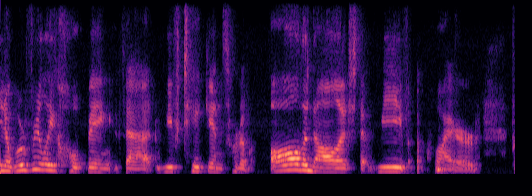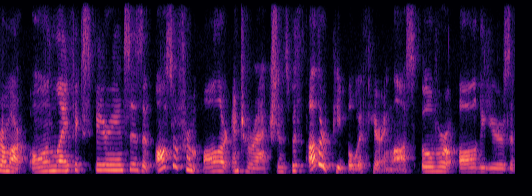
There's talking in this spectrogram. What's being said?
you know, we're really hoping that we've taken sort of all the knowledge that we've acquired from our own life experiences and also from all our interactions with other people with hearing loss over all the years of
